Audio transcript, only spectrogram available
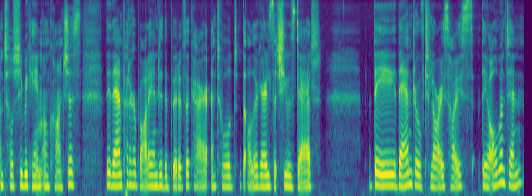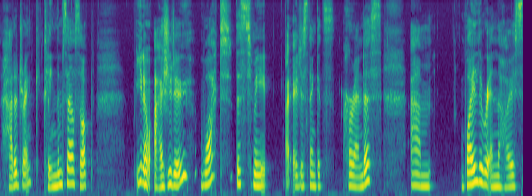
until she became unconscious. They then put her body into the boot of the car and told the other girls that she was dead. They then drove to Laurie's house. They all went in, had a drink, cleaned themselves up. You know, as you do. What? This to me, I, I just think it's horrendous. Um, while they were in the house,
